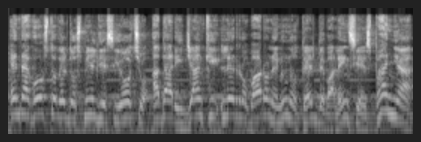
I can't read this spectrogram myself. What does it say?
En agosto del 2018, a Daddy Yankee le robaron en un hotel de Valencia, España,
